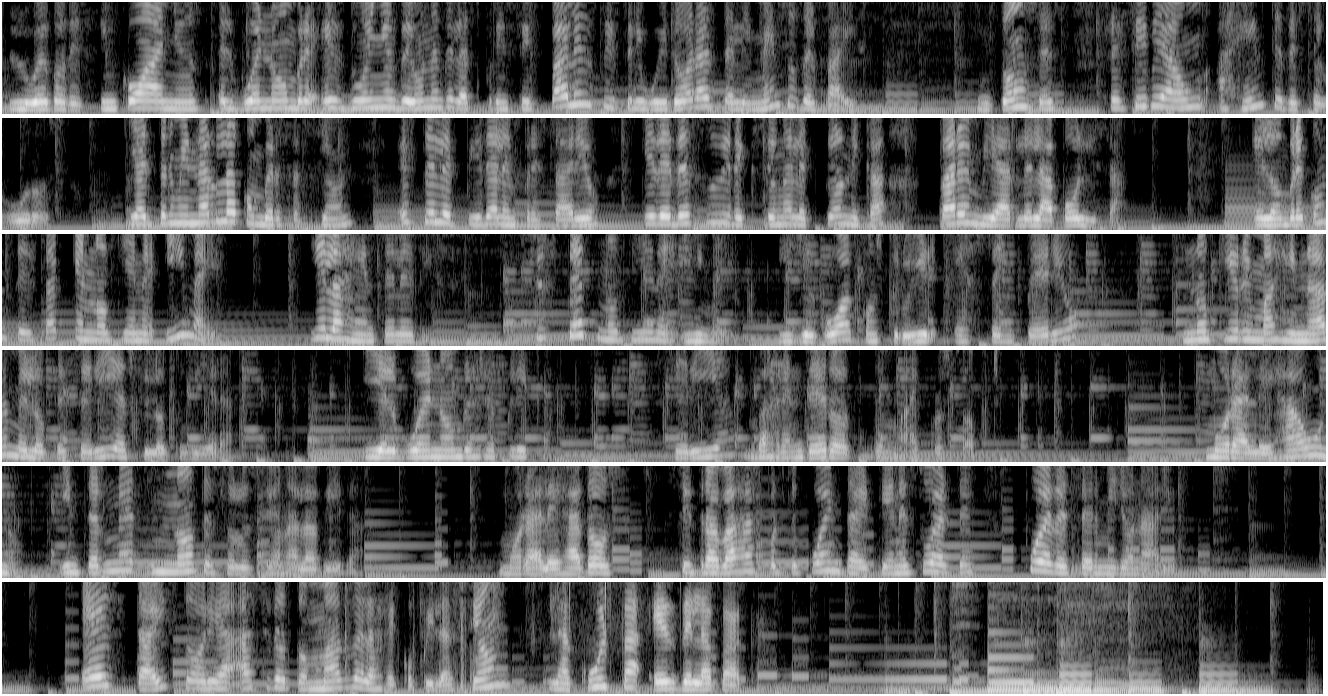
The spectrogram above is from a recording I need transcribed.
Luego de cinco años, el buen hombre es dueño de una de las principales distribuidoras de alimentos del país. Entonces recibe a un agente de seguros y al terminar la conversación, este le pide al empresario que le dé su dirección electrónica para enviarle la póliza. El hombre contesta que no tiene email y el agente le dice, si usted no tiene email y llegó a construir ese imperio, no quiero imaginarme lo que sería si lo tuviera. Y el buen hombre replica, sería barrendero de Microsoft. Moraleja 1. Internet no te soluciona la vida. Moraleja 2. Si trabajas por tu cuenta y tienes suerte, puedes ser millonario. Esta historia ha sido tomada de la recopilación La culpa es de la vaca.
